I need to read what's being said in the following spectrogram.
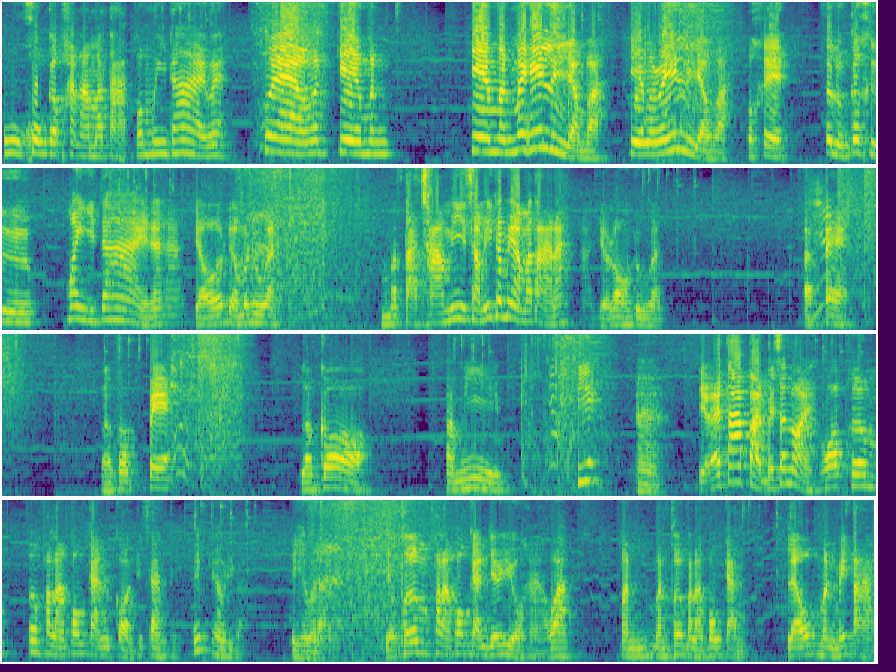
อู้คงกระพันอมตะก็ไม่ได้เว้ยแหมมันเกมมันเกมมันไม่ให้เหลี่ยมว่ะ เกมมันไม่ให้เหลี่ยมว่ะโอเค สรุปก็คือไม่ได้นะฮะเดี๋ยวเดี๋ยวมาดูกันมาตะชามี่ชามี่ก็ไม่อมตะนะอะเดี๋ยวลองดูกันแปะแปะแล้วก็แปะ แล้วก็ทามี่เปียกอ่าเดี๋ยวไอ้ต้าปั่นไปสักหน่อยเพราะว่าเพิ่มเพิ่มพลังป้องกันก่อนที่จะอันติเอ้ยไม่เอาดีกว่าตีธรรมดาเดี๋ยวเพิ่มพลังป้องกันเยอะอยู่หาว่า มันมันเพิ่มพลังป้องกัน แล้วมันไม่ตาย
